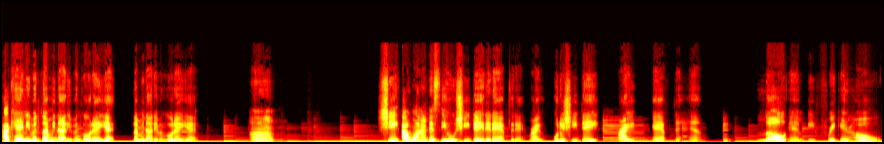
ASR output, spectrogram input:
I can't even. Let me not even go there yet. Let me not even go there yet. Um, she. I wanted to see who she dated after that. Right? Who did she date right after him? Low and be freaking whole.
